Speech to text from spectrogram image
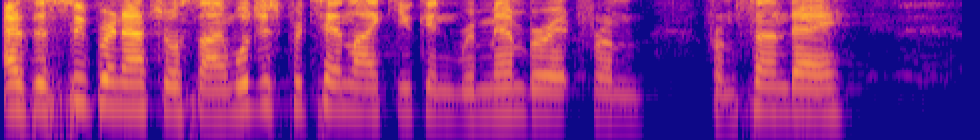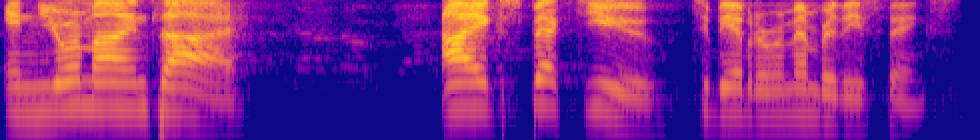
As a supernatural sign. We'll just pretend like you can remember it from, from Sunday. In your mind's eye, I expect you to be able to remember these things.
